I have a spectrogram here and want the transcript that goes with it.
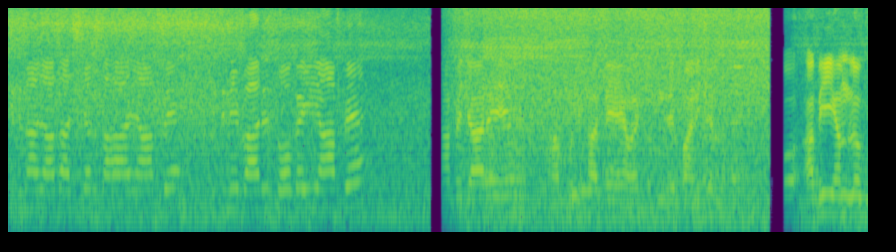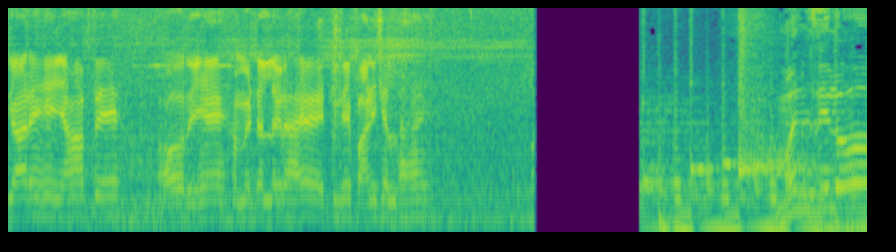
कितना ज़्यादा चल रहा है यहाँ पे कितनी बारिश हो गई यहाँ पे। यहाँ पे जा रहे हैं आपको दिखाते हैं और कितने पानी चल रहा है। तो अभी हम लोग जा रहे हैं यहाँ पे और यह हमें डर लग रहा है इतने पानी चल रहा है। मंजिलों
